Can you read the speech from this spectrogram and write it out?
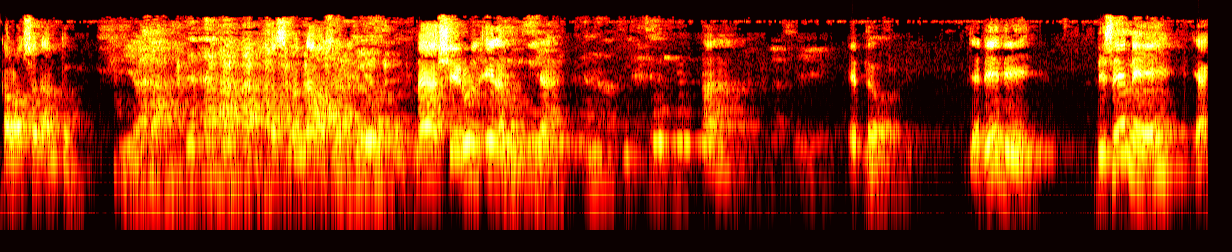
Kalau Ustaz antum. Iya. Khasman nasir. Nasirul ilm. Ya. Nah, itu. Jadi di di sini ya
